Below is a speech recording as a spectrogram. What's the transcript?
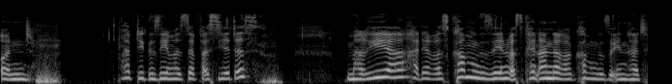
Und habt ihr gesehen, was da passiert ist? Maria hat etwas kommen gesehen, was kein anderer kommen gesehen hat.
